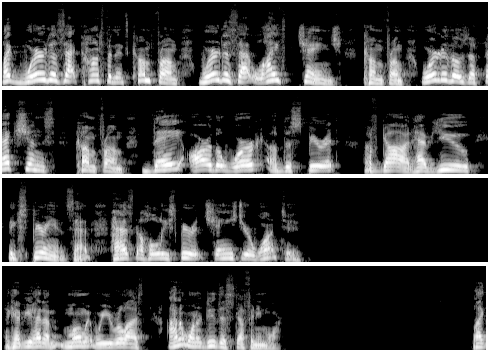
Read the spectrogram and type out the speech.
Like where does that confidence come from? Where does that life change come from? Where do those affections come from? They are the work of the Spirit of God. Have you experienced that? Has the Holy Spirit changed your want to? Like, have you had a moment where you realized, I don't want to do this stuff anymore? Like,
